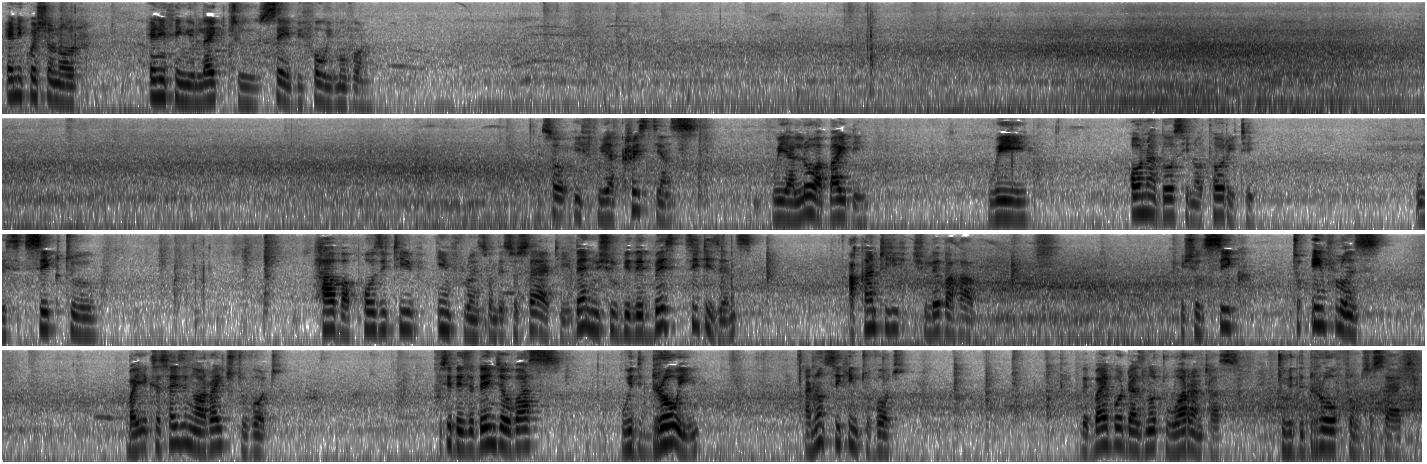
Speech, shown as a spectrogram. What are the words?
Any question or anything you'd like to say before we move on? So, if we are Christians, we are law abiding, we honor those in authority, we seek to have a positive influence on the society, then we should be the best citizens a country should ever have. We should seek to influence by exercising our right to vote. You see, there's a danger of us withdrawing and not seeking to vote. The Bible does not warrant us to withdraw from society.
